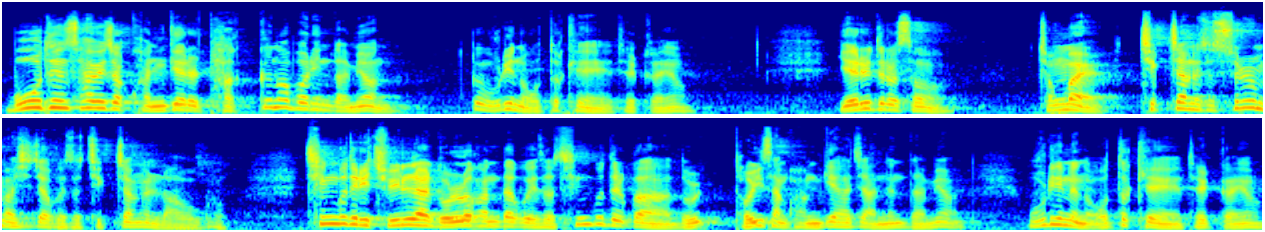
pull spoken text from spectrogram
모든 사회적 관계를 다 끊어버린다면 그럼 우리는 어떻게 될까요? 예를 들어서 정말 직장에서 술을 마시자고 해서 직장을 나오고 친구들이 주일날 놀러 간다고 해서 친구들과 놀- 더 이상 관계하지 않는다면 우리는 어떻게 될까요?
